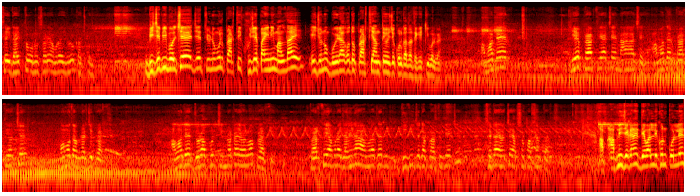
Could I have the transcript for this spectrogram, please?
সেই দায়িত্ব অনুসারে আমরা এইগুলো কাজ করি বিজেপি বলছে যে তৃণমূল প্রার্থী খুঁজে পায়নি মালদায়, এই জন্য বহিরাগত প্রার্থী আনতে হয়েছে কলকাতা থেকে। কি বলবেন? আমাদের কে প্রার্থী আছে, না আছে, আমাদের প্রার্থী হচ্ছে মমতা ব্যানার্জি প্রার্থী। আমাদের জোড়াফুল চিহ্নটাই হলো প্রার্থী। প্রার্থী আমরা জানি না, আমাদের দিদি যেটা প্রার্থী দিয়েছে, সেটাই হচ্ছে একশো পার্সেন্ট প্রার্থী। আপনি যেখানে দেওয়াল লিখন করলেন,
